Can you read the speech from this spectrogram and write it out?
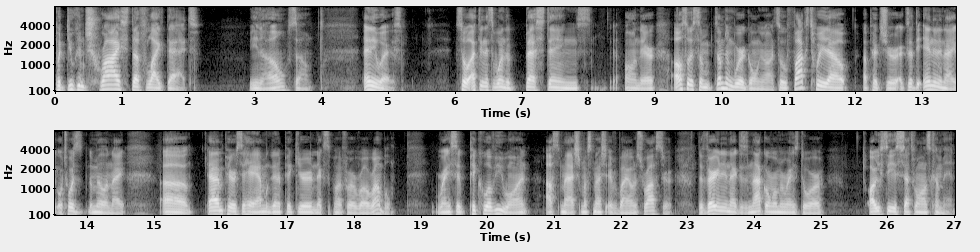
But you can try stuff like that, you know. So, anyways, so I think that's one of the best things on there. Also, it's some something weird going on. So Fox tweeted out a picture, because at the end of the night or towards the middle of the night, uh, Adam Pearce said, "Hey, I'm gonna pick your next opponent for a Royal Rumble." Reigns said, "Pick whoever you want. I'll smash. I'm smash everybody on this roster." The very end of the night, there's a knock on Roman Reigns' door. All you see is Seth Rollins come in.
